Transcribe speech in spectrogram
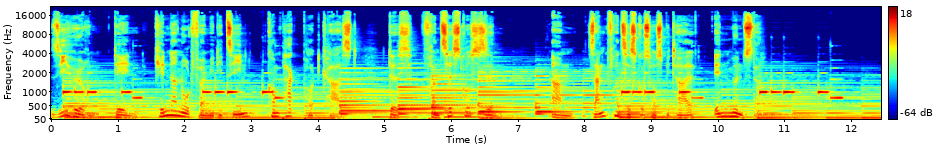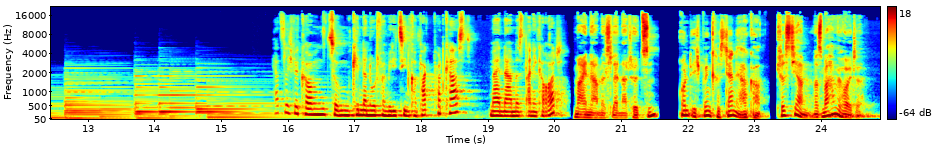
Sie hören den Kindernotfallmedizin Kompakt Podcast des Franziskus Sim am St. Franziskus Hospital in Münster. Herzlich willkommen zum Kindernotfallmedizin Kompakt Podcast. Mein Name ist Annika Rott. Mein Name ist Lennart Hützen. Und ich bin Christian Erker. Christian, was machen wir heute?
